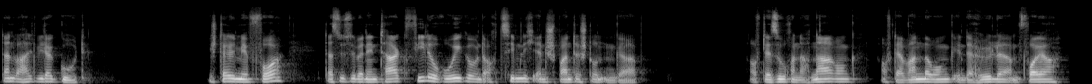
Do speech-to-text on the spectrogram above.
dann war halt wieder gut. Ich stelle mir vor, dass es über den Tag viele ruhige und auch ziemlich entspannte Stunden gab. Auf der Suche nach Nahrung, auf der Wanderung, in der Höhle, am Feuer.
